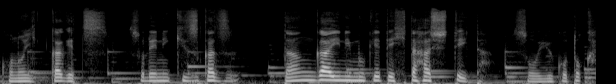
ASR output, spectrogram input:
この1ヶ月、それに気づかず、断崖に向けてひた走っていた。そういうことか。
